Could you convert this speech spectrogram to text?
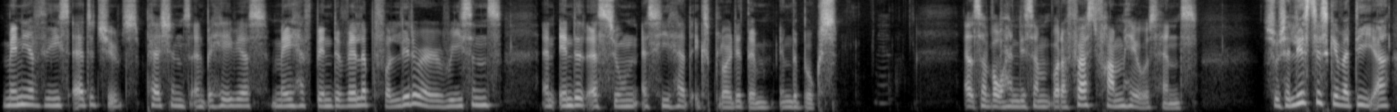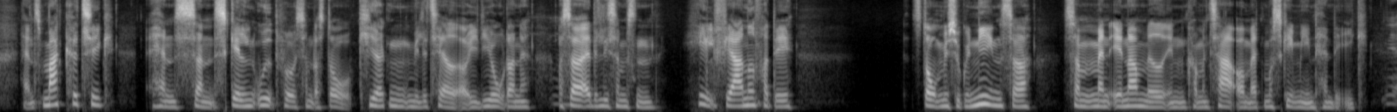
Many of these attitudes, passions and behaviors may have been developed for literary reasons and ended as soon as he had exploited them in the books. Ja. Altså hvor han ligesom, hvor der først fremhæves hans socialistiske værdier, hans magtkritik, hans sådan skælden ud på, som der står, kirken, militæret og idioterne. Mm. Og så er det ligesom sådan helt fjernet fra det, står misogynien så, som man ender med en kommentar om, at måske mente han det ikke. Ja.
